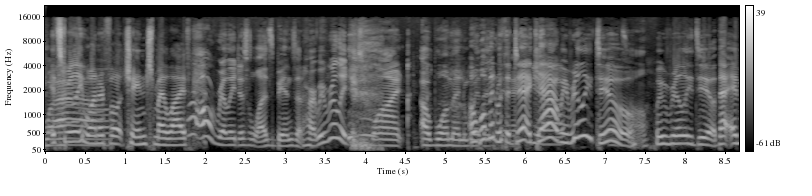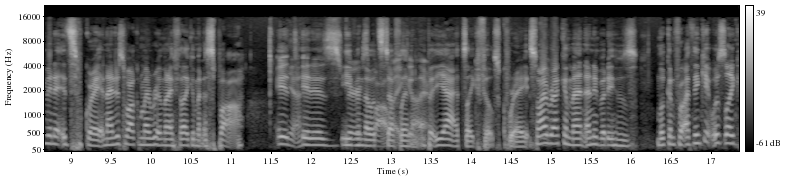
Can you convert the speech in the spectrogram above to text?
it's really wonderful. It changed my life. We're all really just lesbians at heart. We really just want a woman. a with woman with a dick. Yeah, Yeah. we really do. We really do. That I mean, it's great. And I just walk in my room and I feel like I'm in a spa, It, Yeah. it is. even though it's definitely not. But yeah, it's like feels great. So I recommend anybody who's looking for. I think it was like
